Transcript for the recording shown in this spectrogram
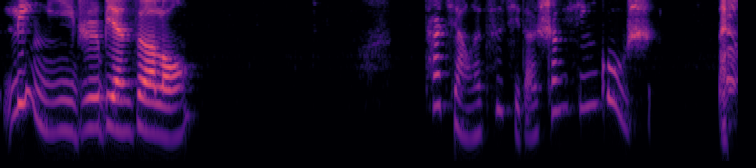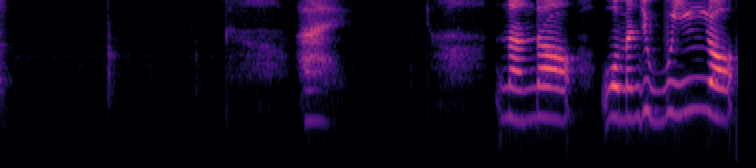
另一只变色龙。他讲了自己的伤心故事。唉，难道我们就不应有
